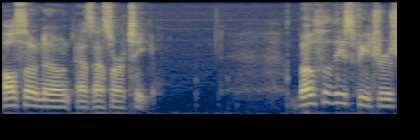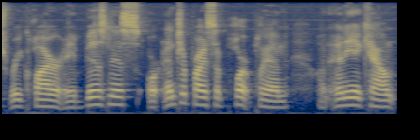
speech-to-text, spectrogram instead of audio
also known as SRT. Both of these features require a business or enterprise support plan on any account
